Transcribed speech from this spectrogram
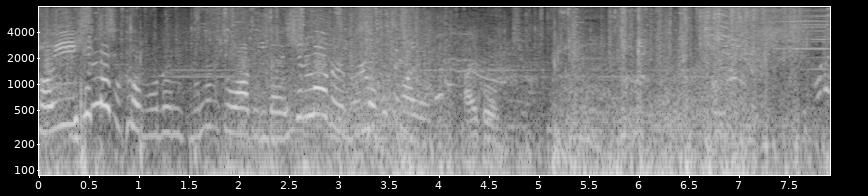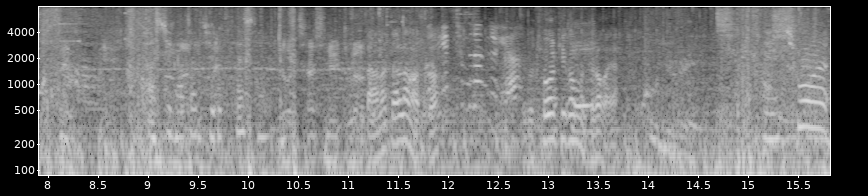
저희 힐러부터 무는, 무는 조합인데 힐러를 물러 못 가요. 아이고 다시 가자 뒤로 빼서 나 하나 잘라놨어 이거 초월 픽 한번 들어가야 네 초월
